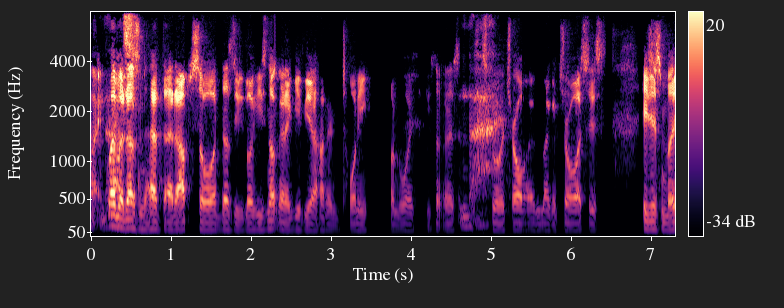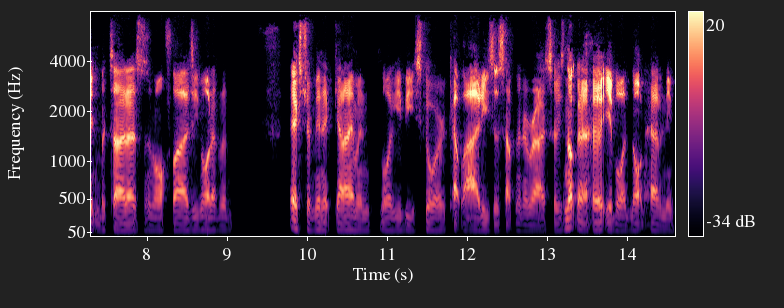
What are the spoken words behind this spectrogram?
Klemmer doesn't have that upside, does he? Like he's not going to give you 120 one week. He's not going to nah. score a try and make a try assist. He's just meat and potatoes and offloads. He might have an extra minute game and like he'd be scoring a couple of 80s or something in a row. So he's not going to hurt you by not having him.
